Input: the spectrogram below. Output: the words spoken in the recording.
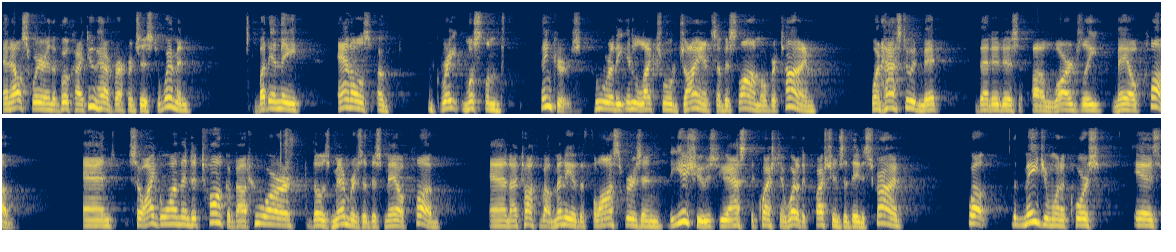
And elsewhere in the book, I do have references to women, but in the annals of great Muslim thinkers who were the intellectual giants of Islam over time, one has to admit that it is a largely male club. And so I go on then to talk about who are those members of this male club. And I talk about many of the philosophers and the issues. You ask the question, what are the questions that they describe? Well, the major one, of course, is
